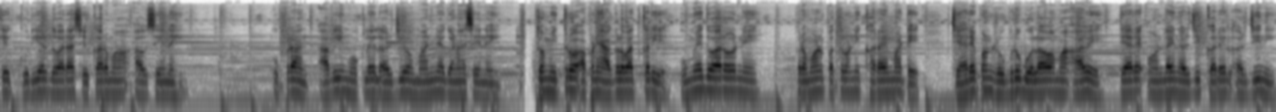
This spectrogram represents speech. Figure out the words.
કે કુરિયર દ્વારા સ્વીકારવામાં આવશે નહીં. ઉપરાંત, આવી મોકલેલ અરજીઓ માન્ય ગણાશે નહીં. તો મિત્રો, આપણે આગળ વાત કરીએ. ઉમેદવારોને પ્રમાણપત્રોની ખરાઈ માટે જ્યારે પણ રૂબરૂ બોલાવવામાં આવે ત્યારે ઓનલાઈન અરજી કરેલ અરજીની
